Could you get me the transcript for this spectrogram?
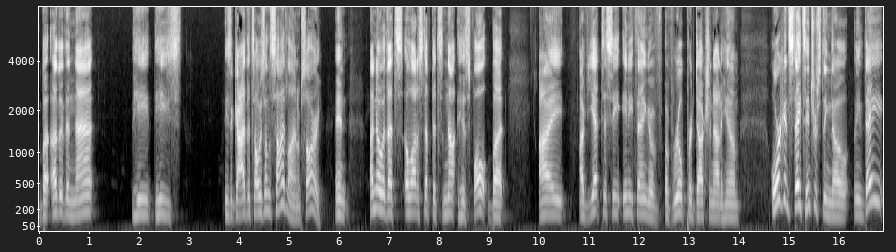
but other than that, he he's he's a guy that's always on the sideline. I'm sorry. And I know that's a lot of stuff that's not his fault, but I I've yet to see anything of of real production out of him. Oregon State's interesting though. I mean, they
